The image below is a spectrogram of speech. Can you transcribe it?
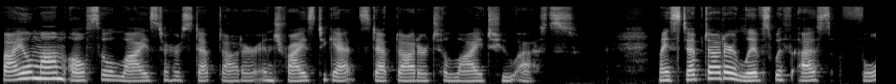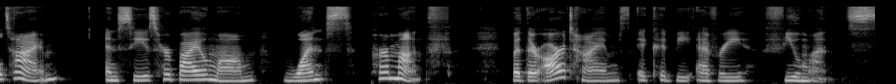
Bio mom also lies to her stepdaughter and tries to get stepdaughter to lie to us. My stepdaughter lives with us full time and sees her bio mom once per month, but there are times it could be every few months.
